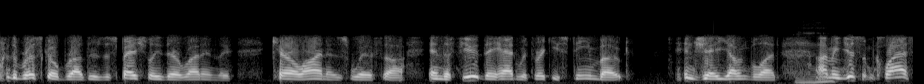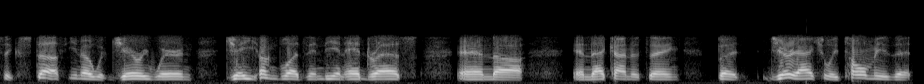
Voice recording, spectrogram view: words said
the Briscoe brothers, especially their run in the Carolinas with uh in the feud they had with Ricky Steamboat and Jay Youngblood. Mm-hmm. I mean, just some classic stuff, you know, with Jerry wearing Jay Youngblood's Indian headdress and uh and that kind of thing. But Jerry actually told me that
